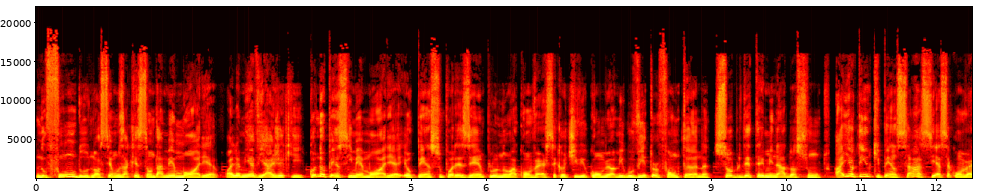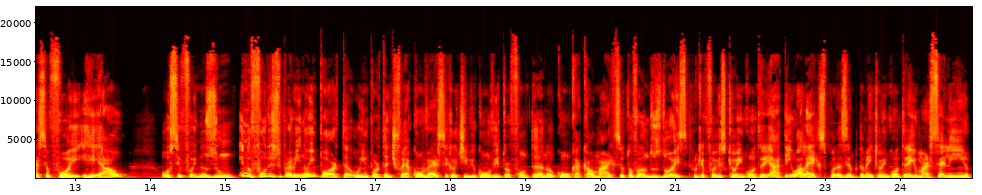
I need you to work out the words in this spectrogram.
no fundo, nós temos a questão da memória. Olha a minha viagem aqui. Quando eu penso em memória, eu penso, por exemplo, numa conversa que eu tive com o meu amigo Vitor Fontana sobre determinado assunto. Aí eu tenho que pensar se essa conversa foi real ou se foi no Zoom. E no fundo isso para mim não importa. O importante foi a conversa que eu tive com o Vitor Fontana ou com o Cacau Marques. Eu tô falando dos dois porque foi isso que eu encontrei. Ah, tem o Alex, por exemplo, também que eu encontrei, o Marcelinho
